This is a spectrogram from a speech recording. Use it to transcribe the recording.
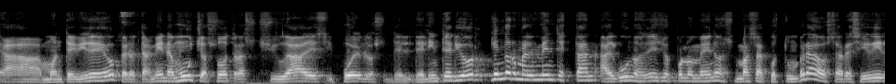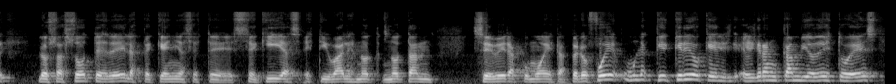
a Montevideo, pero también a muchas otras ciudades y pueblos del, interior, que normalmente están, algunos de ellos por lo menos, más acostumbrados a recibir los azotes de las pequeñas este, sequías estivales no, no tan severas como estas. Pero fue una, que creo que el, gran cambio de esto es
